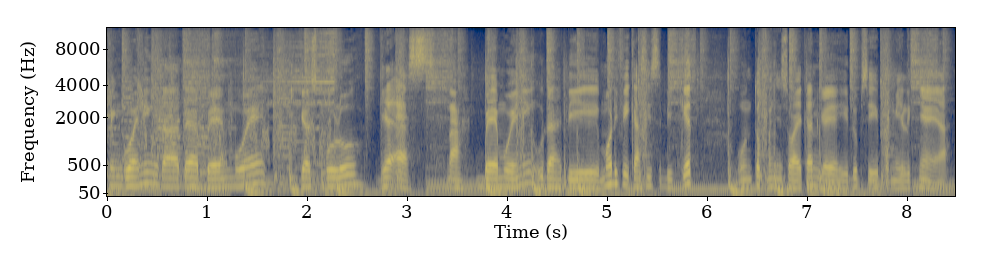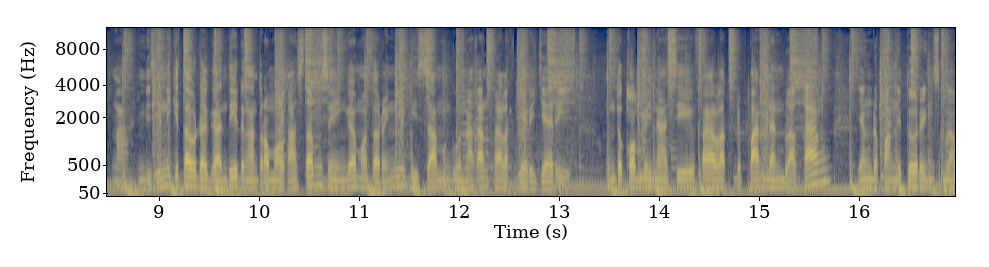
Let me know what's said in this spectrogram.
Samping gue ini udah ada BMW 310 GS. Nah, BMW ini udah dimodifikasi sedikit untuk menyesuaikan gaya hidup si pemiliknya ya. Nah, di sini kita udah ganti dengan tromol custom sehingga motor ini bisa menggunakan velg jari-jari. Untuk kombinasi velg depan dan belakang, yang depan itu ring 19,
